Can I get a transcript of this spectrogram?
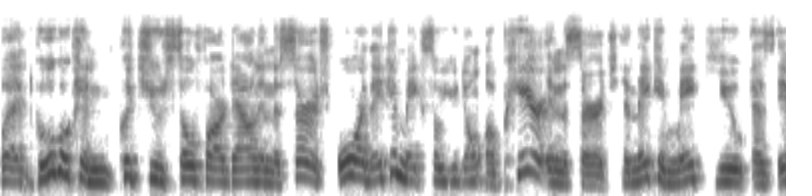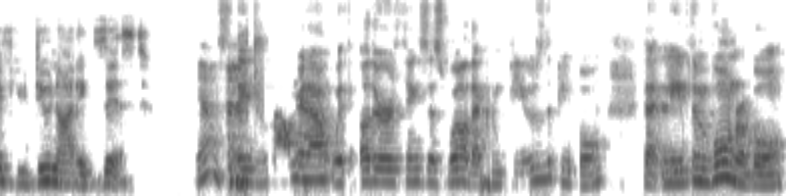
But google can put you so far down in the search or they can make so you don't appear in the search and they can make you as if you do not exist. Yes, they drown it out with other things as well that confuse the people, that leave them vulnerable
